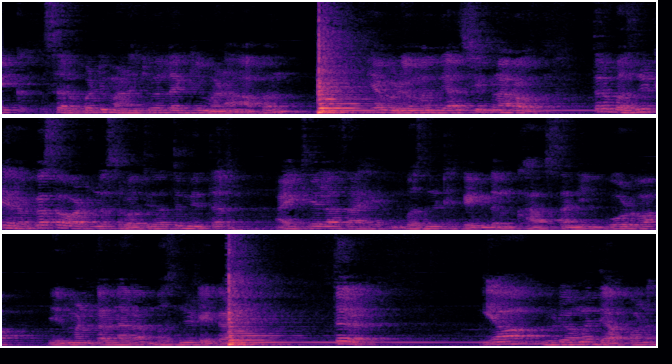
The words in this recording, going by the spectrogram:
एक सरपटी म्हणा किंवा लग्गी म्हणा आपण या व्हिडिओमध्ये आज शिकणार आहोत. तर भजनी ठेका कसा वाटला सुरुवातीला? तुम्ही तर ऐकलेलाच आहे. भजनी ठेका एकदम खास आणि गोडवा निर्माण करणारा भजनी ठेका तर या व्हिडिओमध्ये आपण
